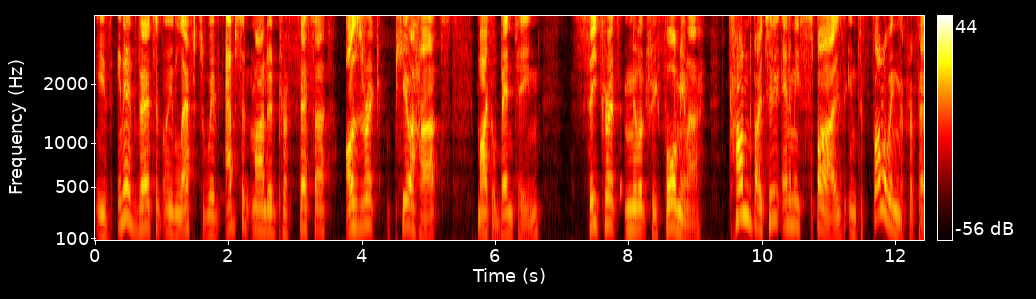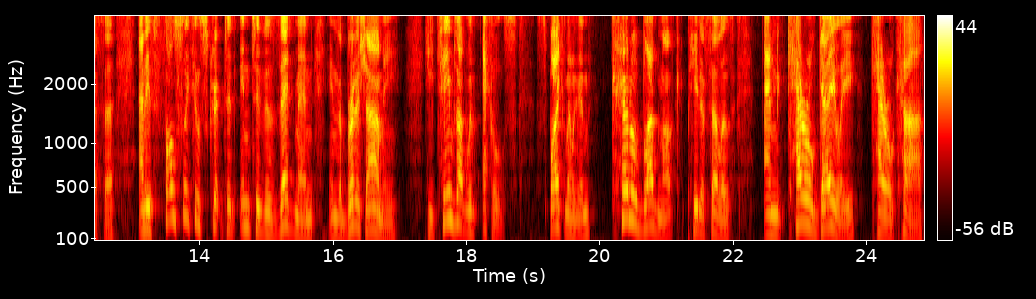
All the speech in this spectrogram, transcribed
is inadvertently left with absent minded Professor Osric Pureheart's, Michael Bentine, secret military formula, conned by two enemy spies into following the professor, and is falsely conscripted into the Z-Men in the British Army, he teams up with Eccles, Spike Milligan, Colonel Bloodnok, Peter Sellers, and Carol Gailey, Carole Carr,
